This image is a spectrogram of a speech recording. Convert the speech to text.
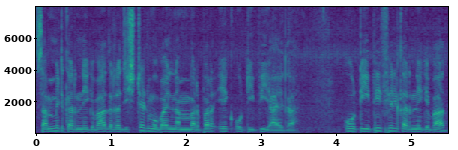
सबमिट करने के बाद रजिस्टर्ड मोबाइल नंबर पर एक ओटीपी आएगा। ओटीपी फिल करने के बाद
